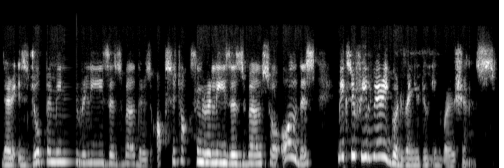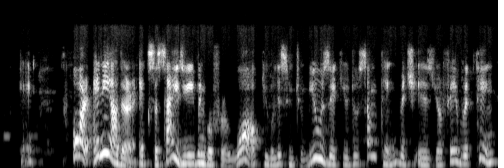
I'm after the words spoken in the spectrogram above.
There is dopamine release as well. There's oxytocin release as well. So all this makes you feel very good when you do inversions. Okay. Or any other exercise, you even go for a walk, you will listen to music, you do something which is your favorite thing,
